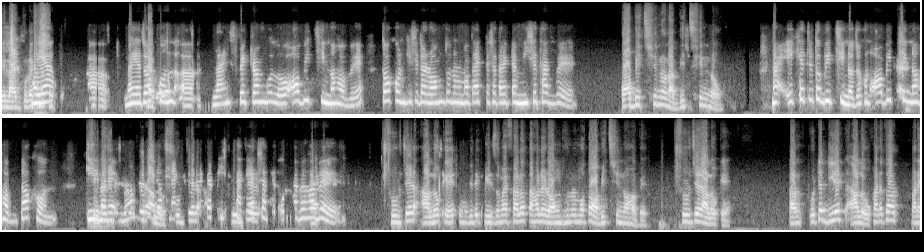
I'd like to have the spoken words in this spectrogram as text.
এই লাইটগুলো ভাইয়া, হ্যাঁ, যখন লাইন স্পেকট্রামগুলো অবিচ্ছিন্ন হবে তখন কি সেটা রংধনুর মতো একটা সাথে আরেকটা মিশে থাকবে? অবিচ্ছিন্ন না বিচ্ছিন্ন। না এক্ষেত্রে তো বিচ্ছিন্ন যখন অবিচ্ছিন্ন হবে তখন কি মানে সূর্যের থাকে একসাথে ওইভাবে হবে? সূর্যের আলোকে তুমি যদি প্রিজমায় ফেলো তাহলে রংধনুর মতো অবিচ্ছিন্ন হবে। সূর্যের আলোকে। কারণ ওটা ডিরেক্ট আলো ওখানে তো আর মানে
